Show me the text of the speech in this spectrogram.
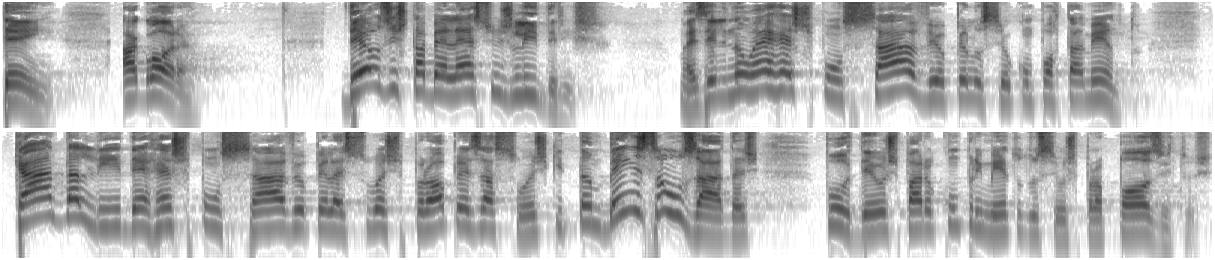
tem. Agora, Deus estabelece os líderes, mas Ele não é responsável pelo seu comportamento. Cada líder é responsável pelas suas próprias ações, que também são usadas por Deus para o cumprimento dos seus propósitos.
